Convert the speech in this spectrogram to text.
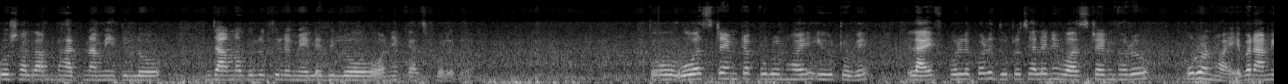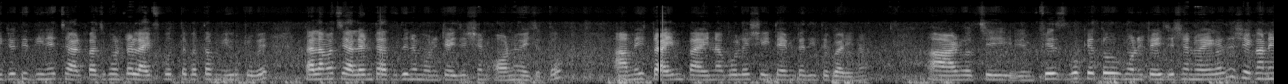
বসালাম, ভাত নামিয়ে দিল, জামাগুলো তুলে মেলে দিল, অনেক কাজ করে দেয়। তো ওয়াচ টাইমটা পূরণ হয় ইউটিউবে। লাইভ করলে পরে দুটো চ্যানেলে ওয়াচ টাইম ধরো পূরণ হয়। এবার আমি যদি দিনে চার পাঁচ ঘণ্টা লাইভ করতে পারতাম ইউটিউবে, তাহলে আমার চ্যানেলটা এতদিনে মনিটাইজেশন অন হয়ে যেত। আমি টাইম পাই না বলে সেই টাইমটা দিতে পারি না। আর হচ্ছে ফেসবুকে তো মনিটাইজেশন হয়ে গেছে, সেখানে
